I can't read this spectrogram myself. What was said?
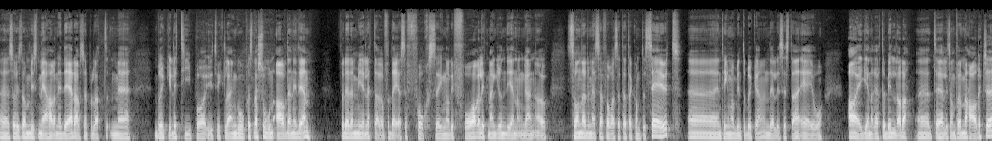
Eh, så hvis, vi har en idé, da, for at vi bruker litt tid på å utvikle en god presentasjon av den ideen, for det er mye lettere for de å se for seg når de får litt mer grundig gjennomgang av sånn er det vi ser for oss at dette kommer til å se ut. Uh, en ting vi har begynt å bruke en del i det siste, er jo AI-genererte bilder. da, til liksom, For vi har ikke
